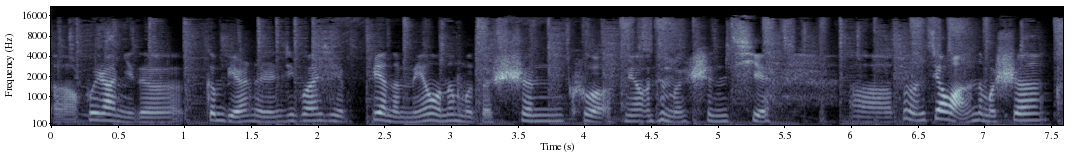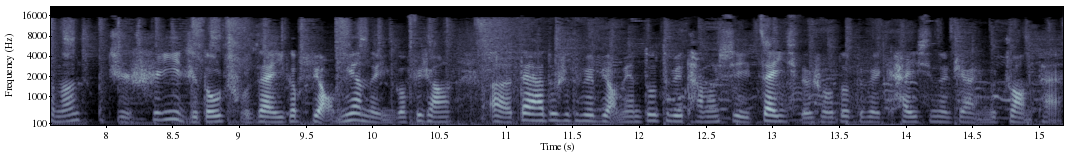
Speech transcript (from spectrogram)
呃，会让你的跟别人的人际关系变得没有那么的深刻，没有那么深切，呃，不能交往的那么深，可能只是一直都处在一个表面的一个非常，呃，大家都是特别表面，都特别谈得来，在一起的时候都特别开心的这样一个状态，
